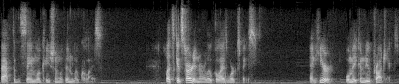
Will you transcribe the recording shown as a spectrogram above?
back to the same location within Lokalise. Let's get started in our Lokalise workspace. And here, we'll make a new project.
